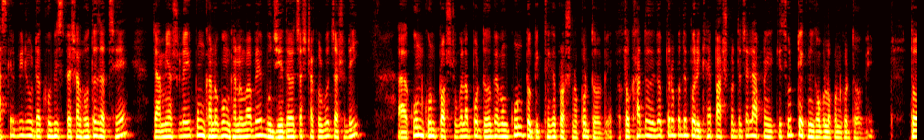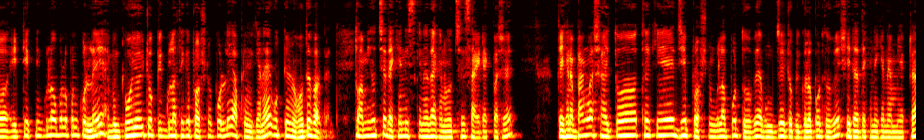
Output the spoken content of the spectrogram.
আজকের ভিডিওটা খুবই স্পেশাল হতে যাচ্ছে, যে আমি আসলে পুঙ্খানুপুঙ্খানুভাবে বুঝিয়ে দেওয়ার চেষ্টা করব, যে আসলেই কোন কোন প্রশ্নগুলো পড়তে হবে এবং কোন টপিক থেকে প্রশ্ন পড়তে হবে। তো খাদ্য অধিদপ্তর পদে পরীক্ষায় পাশ করতে চাইলে আপনাকে কিছু টেকনিক অবলম্বন করতে হবে। তো এই টেকনিকগুলো অবলম্বন করলে এবং ওই ওই টপিকগুলা থেকে প্রশ্ন পড়লে আপনি এখানে উত্তীর্ণ হতে পারবেন। তো আমি হচ্ছে দেখেন স্ক্রিনে দেখানো হচ্ছে সাইড এক পাশে। তো এখানে বাংলা সাহিত্য থেকে যে প্রশ্নগুলো পড়তে হবে এবং যে টপিকগুলো পড়তে হবে, সেটা দেখেন এখানে আমি একটা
